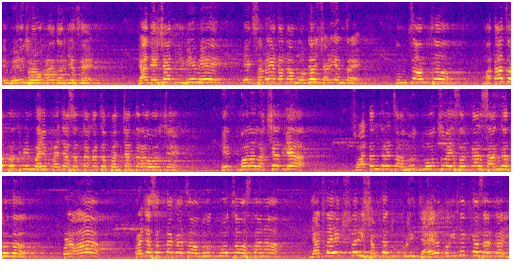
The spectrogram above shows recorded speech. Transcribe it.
हे वेळीच ओळखणं गरजेचं आहे. या देशात ईव्हीएम हे एक सगळ्यात आता मोठं षडयंत्र आहे. तुमचं आमचं मताचं प्रतिबिंब हे प्रजासत्ताकाचं पंच्याहत्तरावं वर्ष आहे. हे तुम्हाला लक्षात घ्या. स्वातंत्र्याचा अमृत महोत्सव हे सरकार सांगत होतं. पण हा प्रजासत्ताकाचा अमृत महोत्सव असताना यातला एक तरी शब्द तू कुठली जाहिरात बघितलीत का सरकारी?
